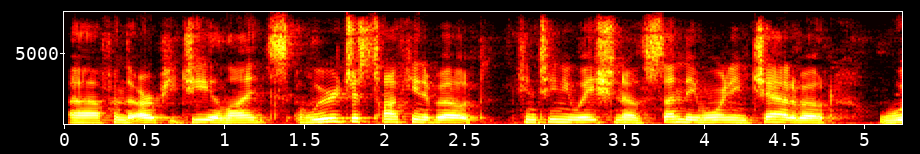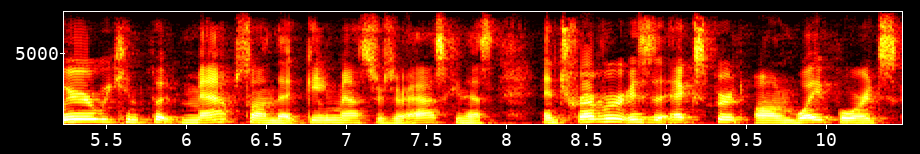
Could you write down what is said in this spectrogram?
uh, from the RPG Alliance. We are just talking about continuation of Sunday morning chat about where we can put maps on that game masters are asking us. And Trevor is the expert on whiteboards.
